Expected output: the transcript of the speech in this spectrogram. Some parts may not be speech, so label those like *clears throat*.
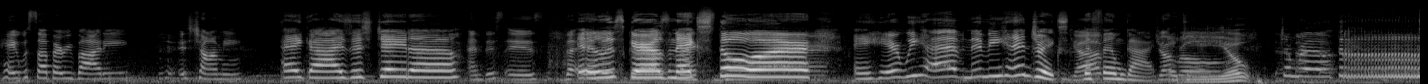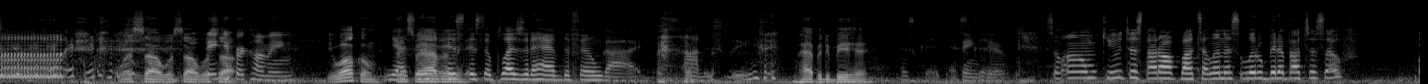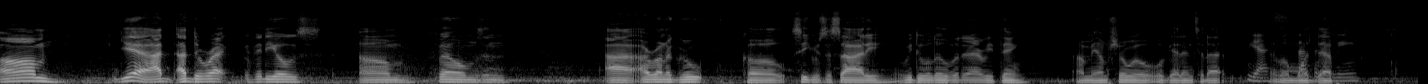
Hey, what's up, everybody? It's Chami, Hey guys, it's Jada. and this is the Illest Girls Next Door. And here we have Nimi Hendrix, the film guy. Drum aka roll. Yo, Drum roll. *laughs* what's up? What's up? What's Thank up? you for coming. You're welcome. yes, Thanks for it's, having it's, me. it's a pleasure to have the film guy, *laughs* honestly. I'm happy to be here. That's good. That's Thank good. you. So, um, can you just start off by telling us a little bit about yourself? Um, yeah, I, I direct videos, um, films, and I, I run a group called Secret Society. We do a little bit of everything. I mean, I'm sure we'll we'll get into that. Yes, A little more depth. definitely.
